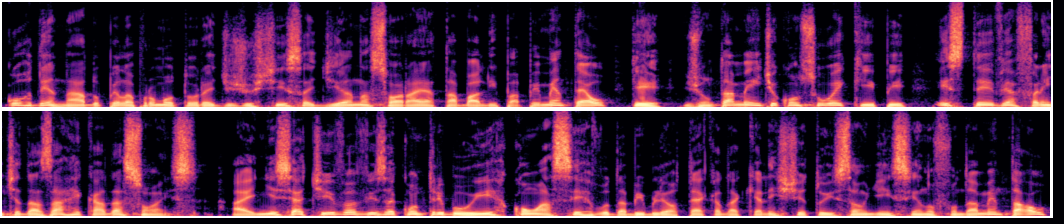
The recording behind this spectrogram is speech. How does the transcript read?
coordenado pela promotora de justiça Diana Soraya Tabalipa Pimentel, que, juntamente com sua equipe, esteve à frente das arrecadações. A iniciativa visa contribuir com o acervo da biblioteca daquela instituição de ensino fundamental,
